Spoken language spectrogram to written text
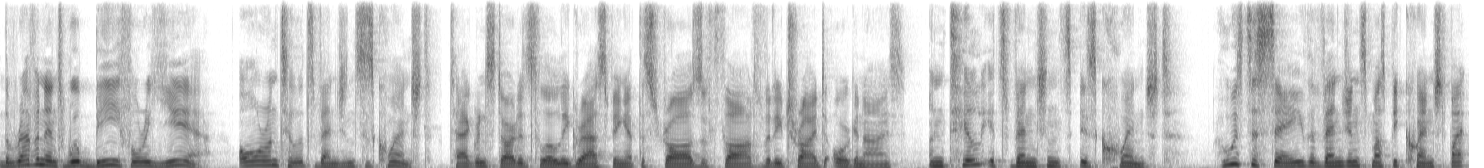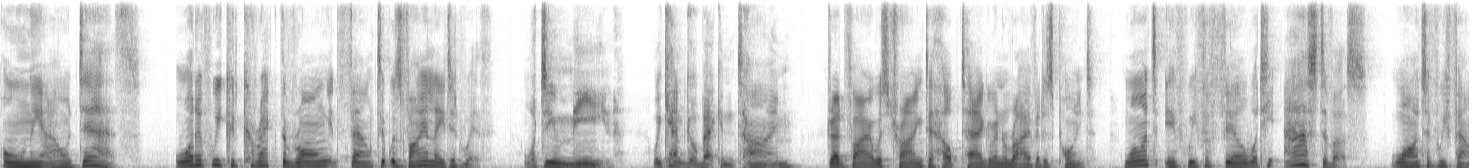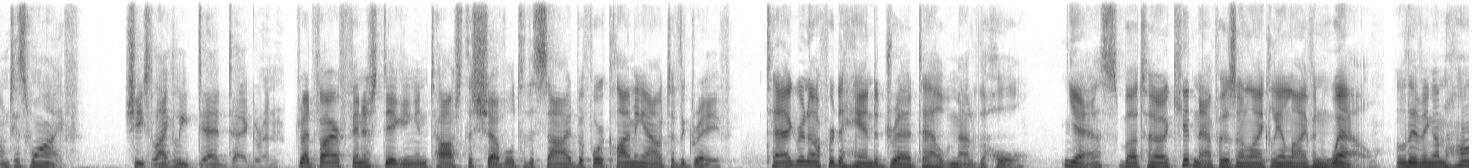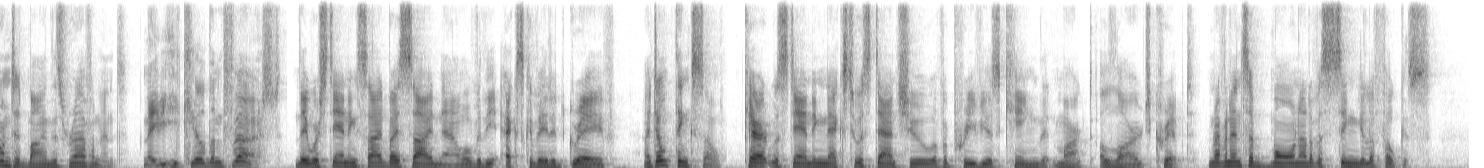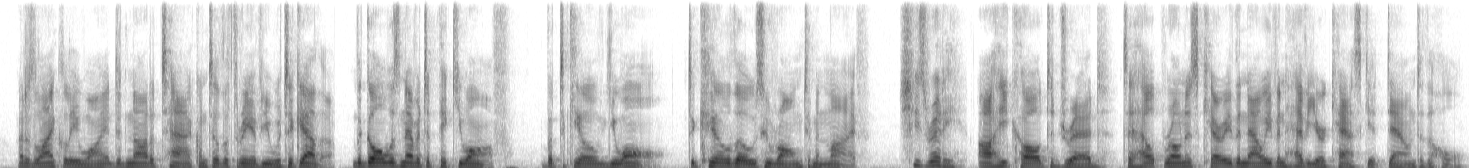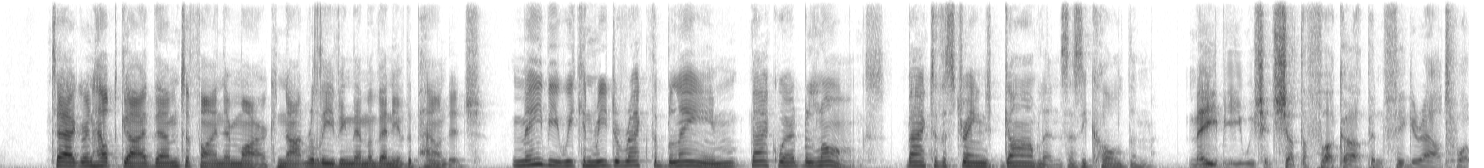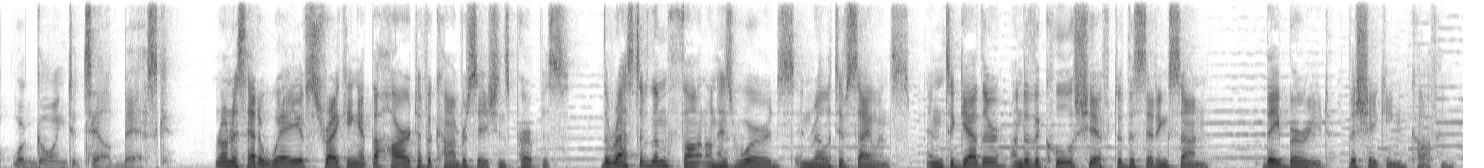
The Revenant will be for a year, or until its vengeance is quenched. Taguren started slowly grasping at the straws of thought that he tried to organize. Until its vengeance is quenched. Who is to say the vengeance must be quenched by only our deaths? What if we could correct the wrong it felt it was violated with? What do you mean? We can't go back in time. Dreddfire was trying to help Taguren arrive at his point. What if we fulfill what he asked of us? What if we found his wife? She's likely dead, Taguren. Dreddfire finished digging and tossed the shovel to the side before climbing out of the grave. Taguren offered a hand to Dread to help him out of the hole. Yes, but her kidnappers are likely alive and well, living unhaunted by this revenant. Maybe he killed them first. They were standing side by side now over the excavated grave. I don't think so. Carrot was standing next to a statue of a previous king that marked a large crypt. Revenants are born out of a singular focus. That is likely why it did not attack until the three of you were together. The goal was never to pick you off, but to kill you all. To kill those who wronged him in life. She's ready. Ahi called to Dread to help Ronus carry the now even heavier casket down to the hole. Taguren helped guide them to find their mark, not relieving them of any of the poundage. maybe we can redirect the blame back where it belongs. Back to the strange goblins, as he called them. Maybe we should shut the fuck up and figure out what we're going to tell Besk. Ronus had a way of striking at the heart of a conversation's purpose. The rest of them thought on his words in relative silence, and together, under the cool shift of the setting sun, they buried the shaking coffin.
